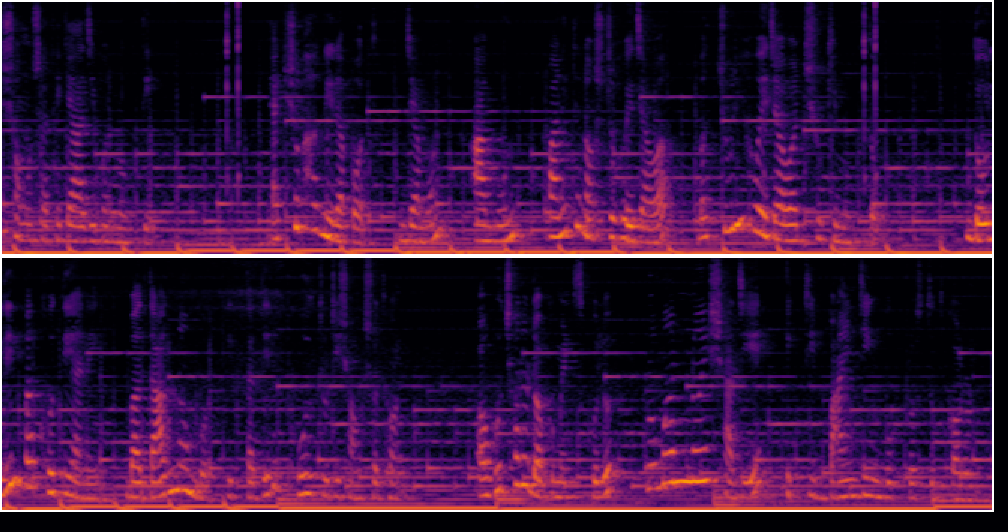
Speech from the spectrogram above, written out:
সমস্যা থেকে আজীবন মুক্তি। একশো ভাগ নিরাপদ, যেমন আগুন, পানিতে নষ্ট হয়ে যাওয়া বা চুরি হয়ে যাওয়ার ঝুঁকি মুক্ত দলিল বা খতিয়ানে বা দাগ নম্বর ইত্যাদির ভুল ত্রুটি সংশোধন। অগোছালো ডকুমেন্টসগুলো ক্রমান্বয়ে সাজিয়ে একটি বাইন্ডিং বুক প্রস্তুত প্রস্তুতকরণ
